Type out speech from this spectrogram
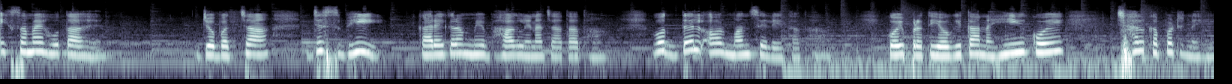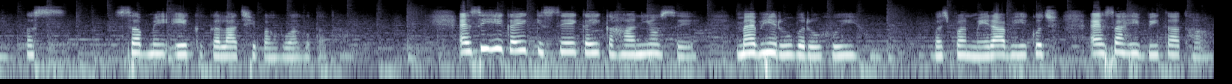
एक समय होता है, जो बच्चा जिस भी कार्यक्रम में भाग लेना चाहता था, वो दिल और मन से लेता था। कोई प्रतियोगिता नहीं, कोई छल कपट नहीं, बस सब में एक कला छिपा हुआ होता था। ऐसी ही कई किस्से, कई कहानियों से मैं भी रूबरू हुई हूँ। बचपन मेरा भी कुछ ऐसा ही बीता था।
